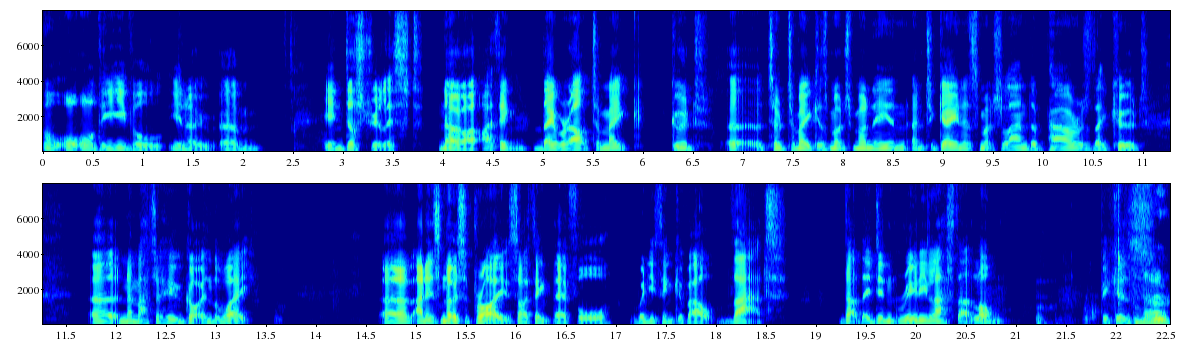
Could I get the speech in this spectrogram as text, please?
or or, or the evil you know um, industrialist. No, I, I think they were out to make good uh, to to make as much money and and to gain as much land and power as they could, uh, no matter who got in the way. Um, and it's no surprise, I think, therefore, when you think about that, that they didn't really last that long, because No,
